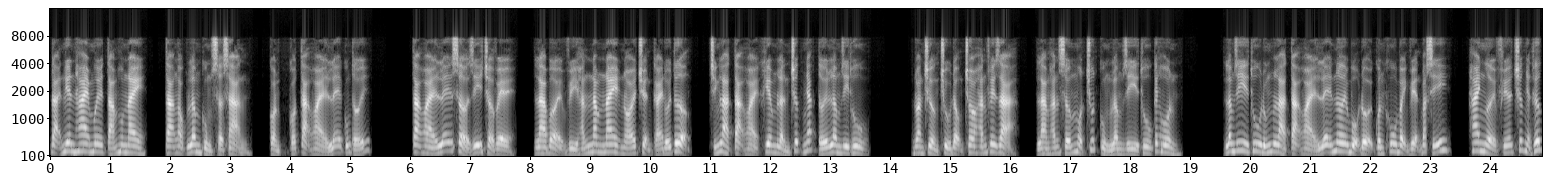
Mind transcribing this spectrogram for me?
đại niên 28 hôm nay, tạ Ngọc Lâm cùng sở sản, còn có tạ hoài lễ cũng tới. Tạ hoài lễ sở dĩ trở về, là bởi vì hắn năm nay nói chuyện cái đối tượng, chính là tạ hoài khiêm lần trước nhắc tới Lâm Di Thu. Đoàn trưởng chủ động cho hắn phê giả, làm hắn sớm một chút cùng Lâm Di Thu kết hôn. Lâm Di Thu đúng là tạ hoài lễ nơi bộ đội quân khu bệnh viện bác sĩ, hai người phía trước nhận thức,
